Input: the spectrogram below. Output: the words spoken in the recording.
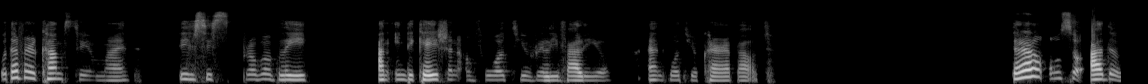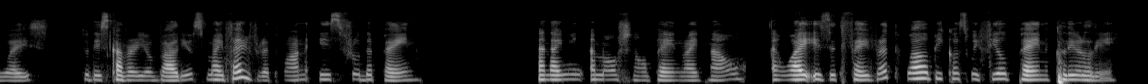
Whatever comes to your mind, this is probably an indication of what you really value and what you care about. There are also other ways to discover your values. My favorite one is through the pain. And I mean emotional pain right now. And why is it favorite? Well, because we feel pain clearly.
